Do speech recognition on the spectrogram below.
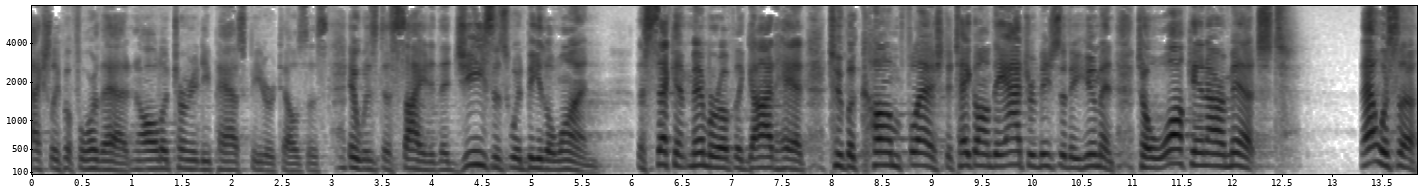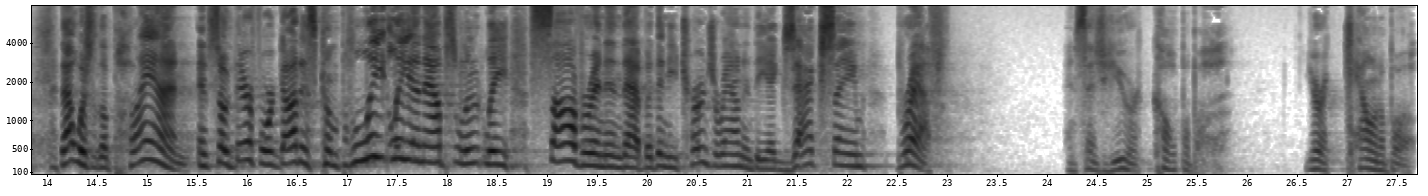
Actually, before that, in all eternity past, Peter tells us, it was decided that Jesus would be the one, the second member of the Godhead, to become flesh, to take on the attributes of a human, to walk in our midst. That was, a, that was the plan. And so, therefore, God is completely and absolutely sovereign in that. But then he turns around in the exact same breath and says, You are culpable. You're accountable.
